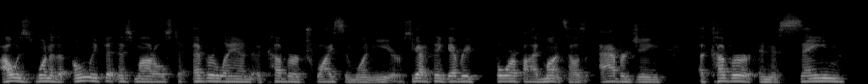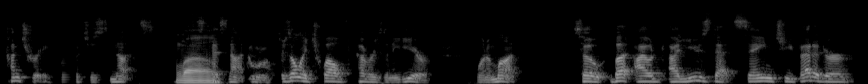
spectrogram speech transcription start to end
I was one of the only fitness models to ever land a cover twice in one year. So you got to think every four or five months, I was averaging a cover in the same country, which is nuts. Wow. That's not normal. There's only 12 covers in a year, one a month. So, but I would I used that same chief editor,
